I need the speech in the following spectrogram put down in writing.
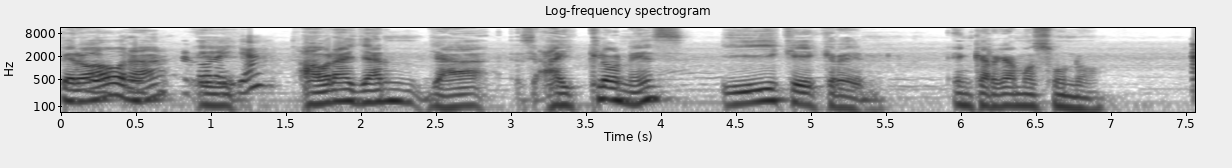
Pero ahora, entonces, ahora eh, ya. ahora ya, ya hay clones y ¿qué creen? Encargamos uno.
